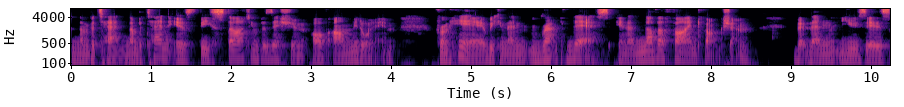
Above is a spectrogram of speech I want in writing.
number 10. Number 10 is the starting position of our middle name. From here, we can then wrap this in another find function that then uses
